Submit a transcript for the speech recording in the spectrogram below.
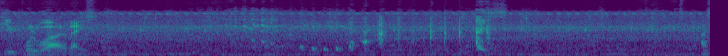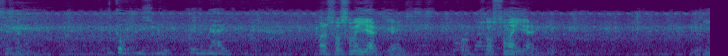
কি বলব আর গাইস আসিস কেন? আর সবসময় ইয়ার কি গাইস সবসময় ইয়ার কি? কি?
